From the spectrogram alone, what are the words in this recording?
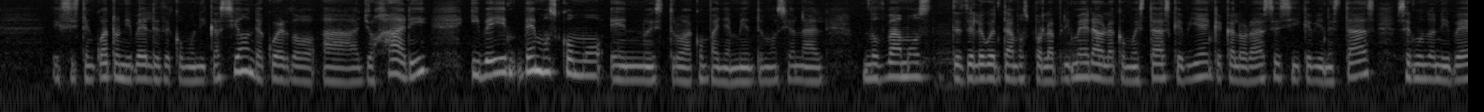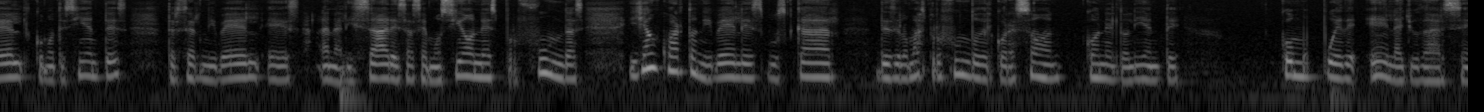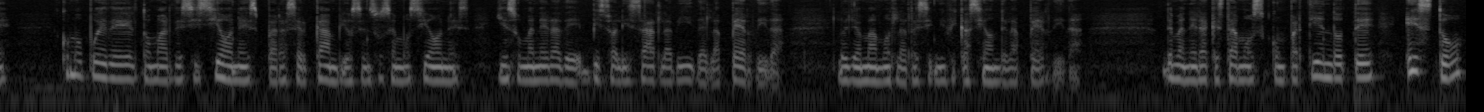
Existen cuatro niveles de comunicación de acuerdo a Johari y vemos cómo en nuestro acompañamiento emocional nos vamos, desde luego entramos por la primera, hola, ¿cómo estás? Qué bien, qué calor haces, sí, qué bien estás. Segundo nivel, ¿cómo te sientes? Tercer nivel es analizar esas emociones profundas. Y ya un cuarto nivel es buscar desde lo más profundo del corazón con el doliente cómo puede él ayudarse, cómo puede él tomar decisiones para hacer cambios en sus emociones y en su manera de visualizar la vida y la pérdida lo llamamos la resignificación de la pérdida. De manera que estamos compartiéndote esto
